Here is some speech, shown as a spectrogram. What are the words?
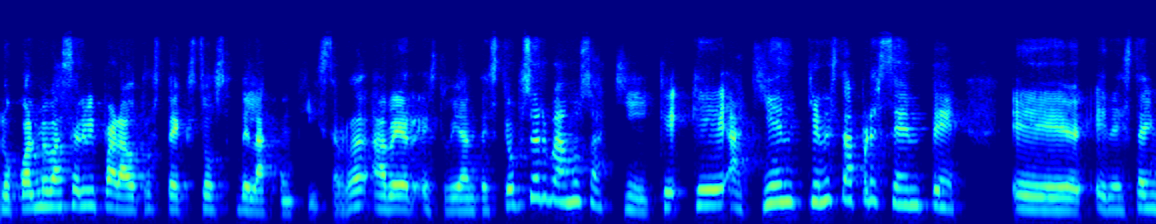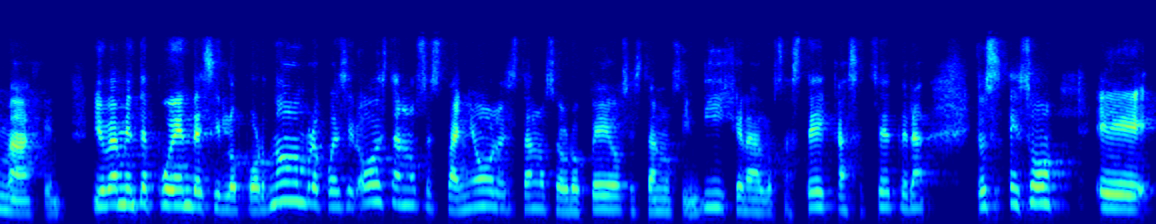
lo cual me va a servir para otros textos de la conquista, ¿verdad? A ver, estudiantes, ¿qué observamos aquí? ¿Qué, a quién, quién está presente eh, en esta imagen? Y obviamente pueden decirlo por nombre, pueden decir, oh, están los españoles, están los europeos, están los indígenas, los aztecas, etcétera. Entonces, eso eh,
